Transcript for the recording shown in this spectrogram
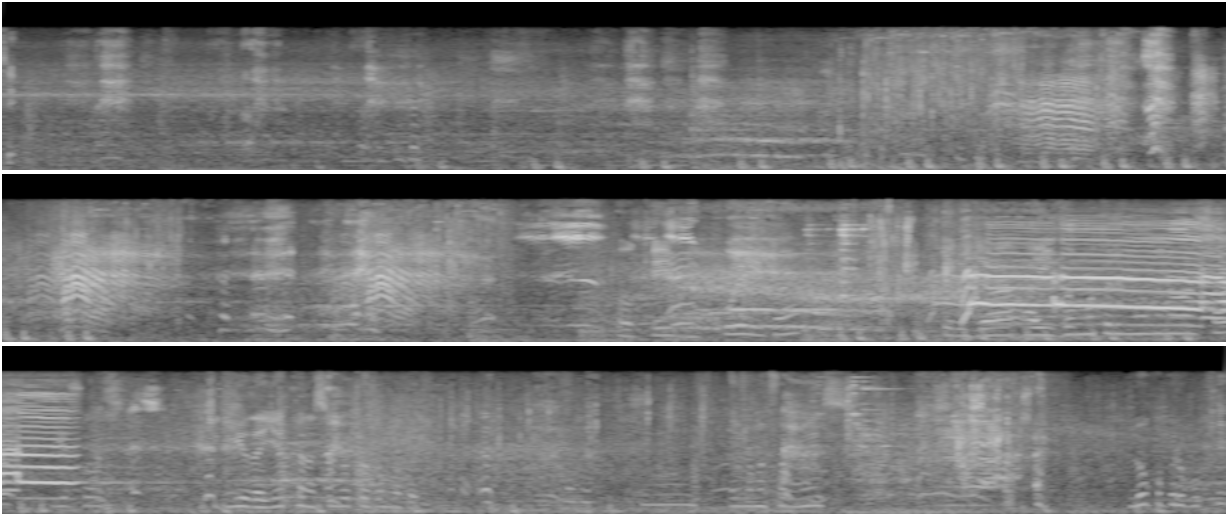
Sí. Ok, me cuelga. Pero ya hay dos motores más o menos avanzados y esos chiquillos de allá están haciendo otros dos motores. Mm, Ay, no me farmes. Loco, pero ¿por qué?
